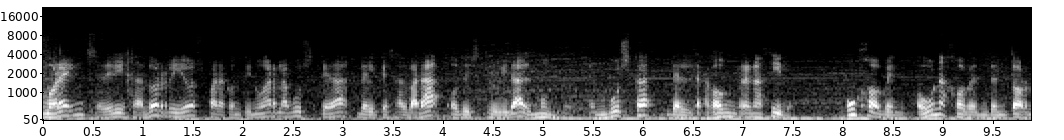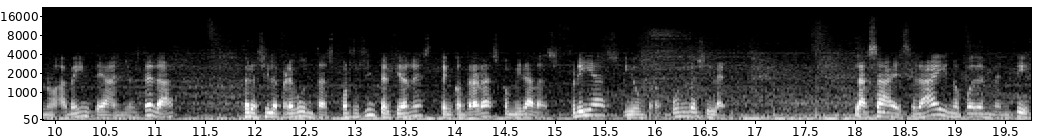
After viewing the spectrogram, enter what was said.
Moraine se dirige a Dos Ríos para continuar la búsqueda del que salvará o destruirá el mundo, en busca del dragón renacido, un joven o una joven de en torno a 20 años de edad, pero si le preguntas por sus intenciones te encontrarás con miradas frías y un profundo silencio. Las Aes Sedai no pueden mentir,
